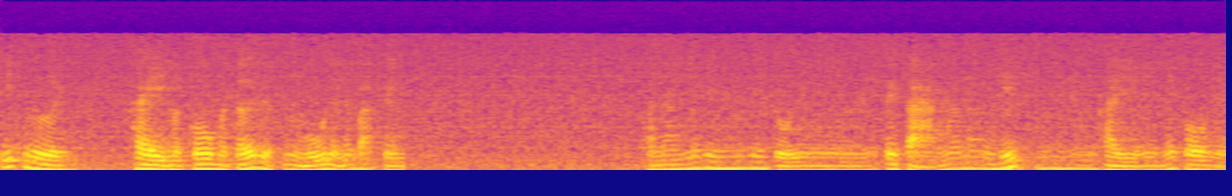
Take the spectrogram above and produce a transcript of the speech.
ít người thầy mà cô mà tới được ngủ định nó bắt thì thành ra mấy cái, mấy cái tụi tây tạng nó nó hiếp thầy mấy cô này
